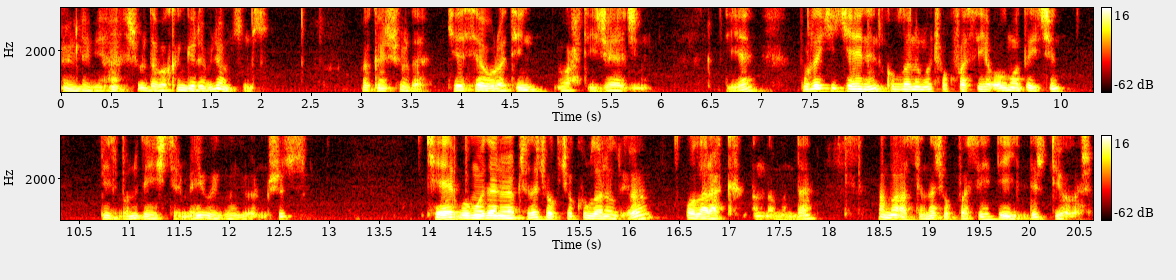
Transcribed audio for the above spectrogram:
Öyle bir, heh, şurada bakın görebiliyor musunuz? Bakın şurada. Kesevratin vahticacin diye. Buradaki K'nin kullanımı çok fasih olmadığı için biz bunu değiştirmeyi uygun görmüşüz. K bu modern Arapçada çokça kullanılıyor. Olarak anlamında. Ama aslında çok fasih değildir diyorlar.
